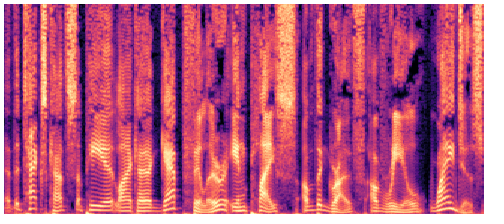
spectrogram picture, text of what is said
Uh, the tax cuts appear like a gap filler in place of the growth of real wages.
